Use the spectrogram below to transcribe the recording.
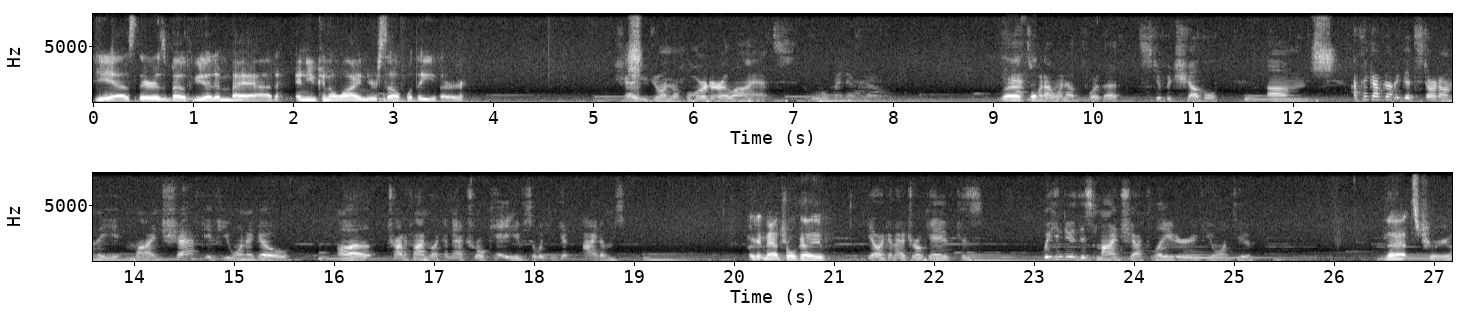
Yes, there is both good and bad, and you can align yourself with either. Shall you join the Horde or Alliance? May never know. That's what I went up for, the stupid shovel. Um, I think I've got a good start on the mine shaft if you want to go uh, try to find like a natural cave so we can get items. Okay, natural cave. Yeah, like a natural cave, because we can do this mine shaft later if you want to. That's true.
